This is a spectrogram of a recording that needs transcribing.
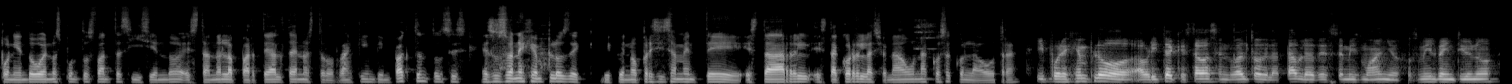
poniendo buenos puntos fantasy siendo, estando en la parte alta de nuestro ranking de impacto. Entonces, esos son ejemplos de, que no precisamente está, está correlacionada una cosa con la otra. Y por ejemplo, ahorita que estabas en lo alto de la tabla de este mismo año, 2021,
